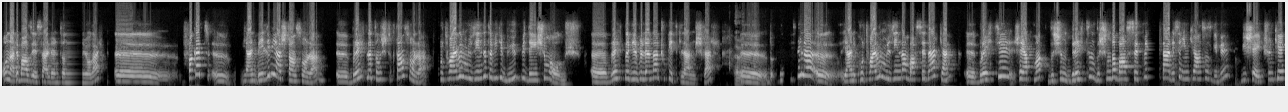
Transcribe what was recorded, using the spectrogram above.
Onlar da bazı eserlerini tanıyorlar. E, fakat e, yani belli bir yaştan sonra e, Brecht'le tanıştıktan sonra Kurt Weill'in müziğinde tabii ki büyük bir değişim olmuş. E, Brecht'le birbirlerinden çok etkilenmişler. Evet. E, dolayısıyla e, yani Kurt Weill'in müziğinden bahsederken e, Brecht'i şey yapmak, dışın Brecht'in dışında bahsetmek neredeyse imkansız gibi bir şey. Çünkü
